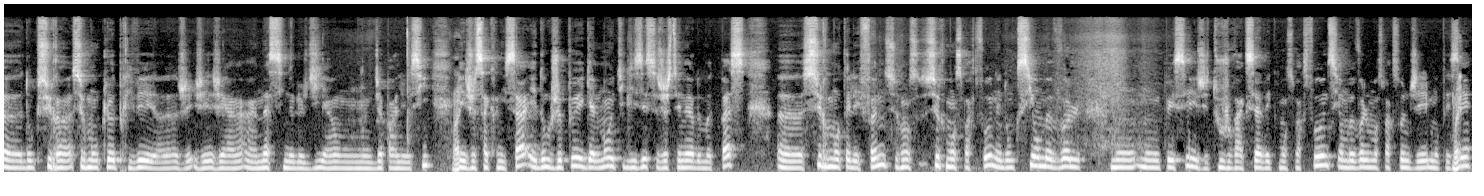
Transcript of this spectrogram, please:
euh, donc sur un, sur mon cloud privé j'ai un, un NAS Synology hein, on en a déjà parlé aussi et je synchronise ça et donc je peux également utiliser ce gestionnaire de mot de passe sur mon téléphone sur mon, sur mon smartphone et donc si on me vole mon, mon PC j'ai toujours accès avec mon smartphone si on me vole mon smartphone j'ai mon PC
